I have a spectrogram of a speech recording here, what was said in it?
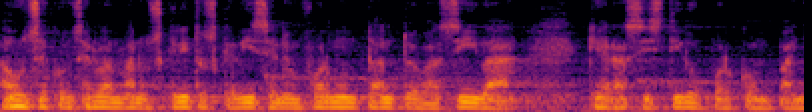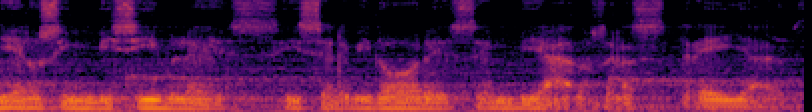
Aún se conservan manuscritos que dicen en forma un tanto evasiva que era asistido por compañeros invisibles y servidores enviados de las estrellas.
